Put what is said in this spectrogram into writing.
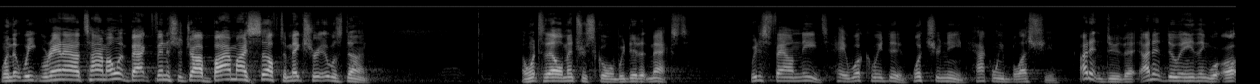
when we ran out of time, I went back, finished the job by myself to make sure it was done. I went to the elementary school and we did it next. We just found needs. Hey, what can we do? What's your need? How can we bless you? I didn't do that. I didn't do anything, uh,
